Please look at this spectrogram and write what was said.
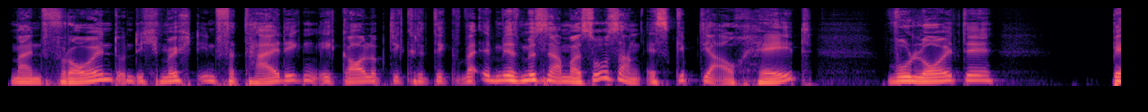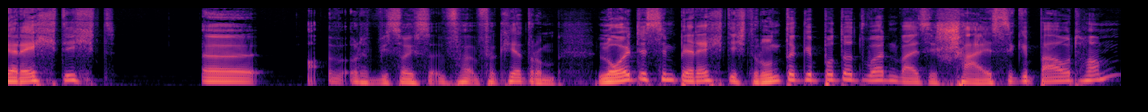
mein Freund und ich möchte ihn verteidigen, egal ob die Kritik, weil wir müssen ja mal so sagen, es gibt ja auch Hate, wo Leute berechtigt äh, oder wie soll ich sagen, ver verkehrt rum. Leute sind berechtigt runtergebuttert worden, weil sie Scheiße gebaut haben.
